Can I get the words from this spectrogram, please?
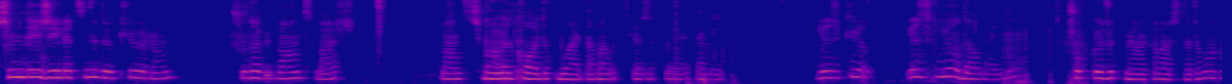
Şimdi jelatini döküyorum. Şurada bir bant var. Bantı Balık çıkardık. koyduk bu arada. Balık gözükmüyor demeyin. Gözüküyor. Gözükmüyor da olabilir. Çok gözükmüyor arkadaşlar ama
